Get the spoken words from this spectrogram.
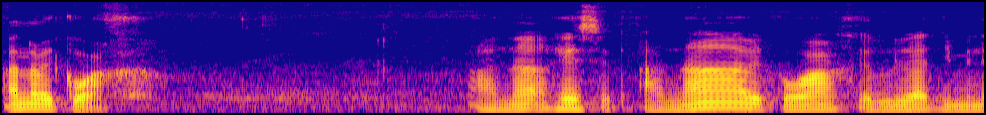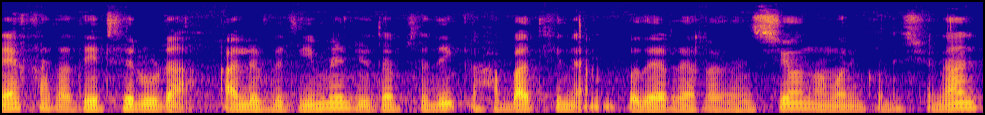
Ana Bekoach. Ana Geset. Ana Bekoach, Edulat Yimeneja, Tatir Serura, Alef Betimel, Yutab Sadik, Habat Hinam. Poder de redención, amor incondicional.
